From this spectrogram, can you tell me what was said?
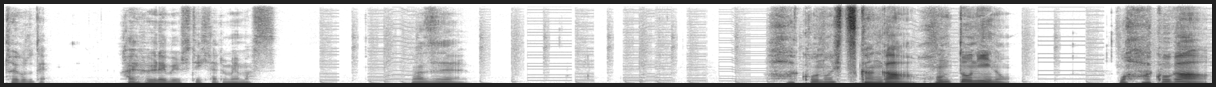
ということで、開封レビューしていきたいと思います。まず、箱の質感が本当にいいの。もう箱が、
